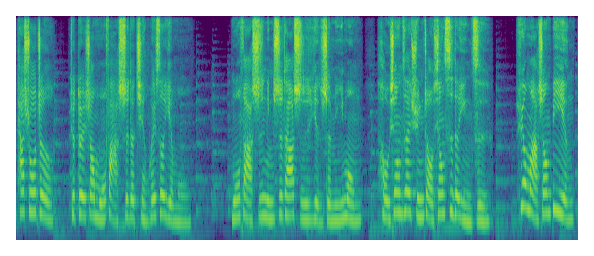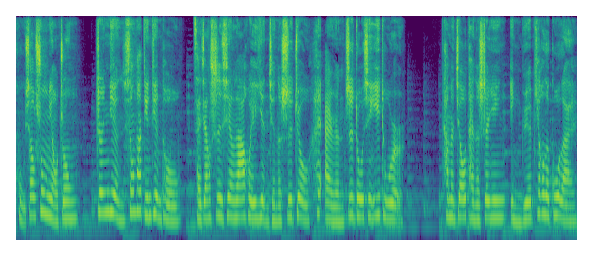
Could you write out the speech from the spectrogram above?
他说着，就对上魔法师的浅灰色眼眸。魔法师凝视他时，眼神迷蒙，好像在寻找相似的影子，又马上闭眼苦笑数秒钟，睁眼向他点点头，才将视线拉回眼前的狮鹫和矮人智多星伊图尔。他们交谈的声音隐约飘了过来。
